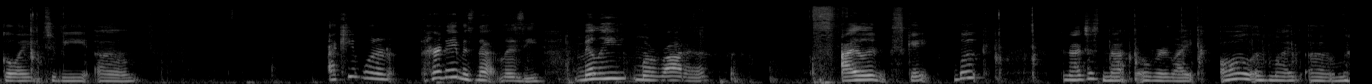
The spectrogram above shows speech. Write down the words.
going to be um I keep wanting her name is not Lizzie. Millie Marotta Island Escape book. And I just knocked over like all of my um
